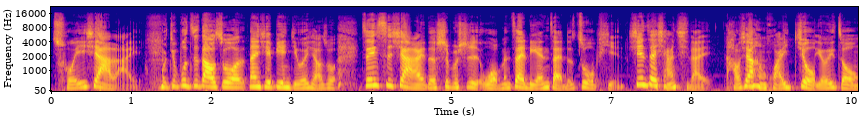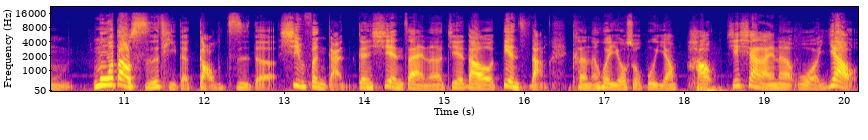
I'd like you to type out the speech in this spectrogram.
垂下来，我就不知道说那些编辑会想说，这一次下来的是不是我们在连载的作品？现在想起来好像很怀旧，有一种摸到实体的稿子的兴奋感，跟现在呢接到电子档可能会有所不一样。好，接下来呢，我要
